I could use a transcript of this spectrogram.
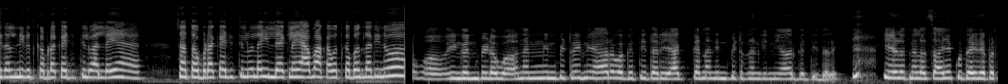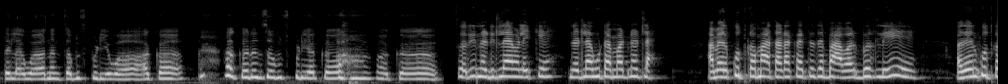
ನಿಗದ್ ನಿಗದ್ಕೊಬಿಡಕ್ಕಾಯ್ತಿಲ್ವ ಅಲ್ಲೇ? ಸತ್ತೋಗ್ಬಿಡಕ್ಕಾಯ್ತಿಲ್ವಲ್ಲ ಇಲ್ಲೇಕ್ಲೆ ಯಾವ ಬದ್ಕ ಬಂದ ನೀನು? ಹಿಂಗನ್ ಅನ್ಬಿಡವ್ವ ನನ್ ನಿನ್ ಬಿಟ್ರೆ ಇನ್ನು ಯಾರವ ಗತ್ತಿದ್ದಾರೆ ಅಕ್ಕ ನಾನು ನಿನ್ ಬಿಟ್ರೆ ನನಗೆ ಇನ್ನು ಯಾರು ಗತ್ತಿದ್ದಾರೆ ಹೇಳದ್ನಲ್ಲ ಸಾಯಕ್ಕೂ ಧೈರ್ಯ ಬರ್ತಾಯಿಲ್ಲ ಅವ್ವ ನನ್ನ ಸಂಸ್ಬಿಡಿಯವ್ವ ಅಕ್ಕ ಅಕ್ಕ ನಾನು ಸಂಸ್ಬಿಡಿ ಅಕ್ಕ ಅಕ್ಕ. ಸರಿ ನಡಿಲ್ಲ ಅವಳಿಕೆ ನಡ್ಲ ಊಟ ಮಾಡಿ ನಡ್ಲ. ಆಮೇಲೆ ಕುತ್ಕ ಮಾತಾಡಕತ್ತೈತೆ ಬಾವರ್ ಬರ್ಲಿ. ಅದೇನು ಕುತ್ಕ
